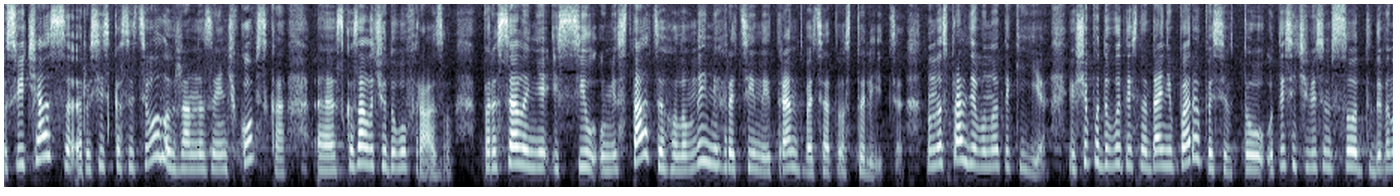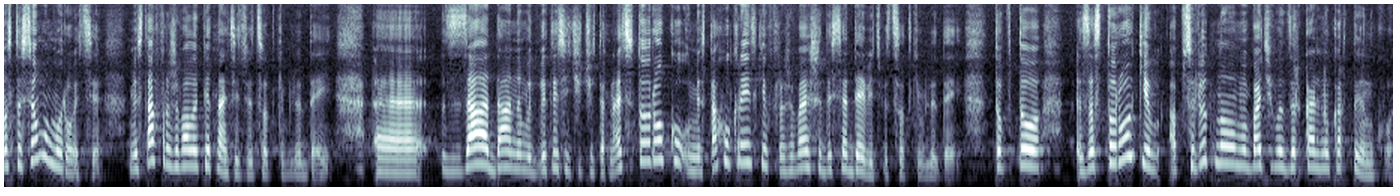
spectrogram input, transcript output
У свій час російська соціолог Жанна Заянчковська е, сказала чудову фразу: переселення із сіл у міста це головний міграційний тренд ХХ століття. Ну насправді воно так і є. Якщо подивитись на дані переписів, то у 1897 році в містах проживало 15% людей. Е, за даними 2014 року, у містах українських проживає 69% людей. Тобто за 100 років абсолютно ми бачимо дзеркальну картинку.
